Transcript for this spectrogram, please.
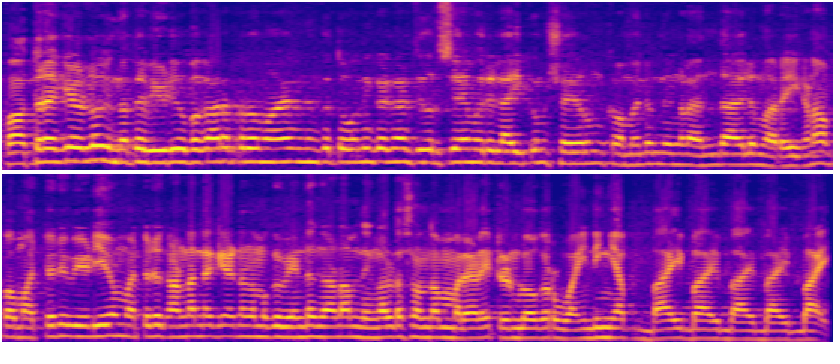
അപ്പോൾ അത്രയൊക്കെ ഉള്ളൂ. ഇന്നത്തെ വീഡിയോ ഉപകാരപ്രദമായി നിങ്ങൾക്ക് തോന്നിക്കഴിഞ്ഞാൽ തീർച്ചയായും ഒരു ലൈക്കും ഷെയറും കമന്റും നിങ്ങൾ എന്തായാലും അറിയിക്കണം. അപ്പോൾ മറ്റൊരു വീഡിയോ മറ്റൊരു കണ്ടന്റ് ഒക്കെ ആയിട്ട് നമുക്ക് വീണ്ടും കാണാം. നിങ്ങളുടെ സ്വന്തം Malayali train blogger winding up bye bye bye bye bye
